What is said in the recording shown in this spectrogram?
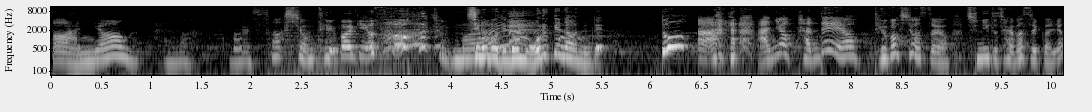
어, 안녕. 엄마, 오늘 수학 시험 대박이었어. 정말? 지난번에 너무 어렵게 나왔는데. 또? 아, 아니요, 반대예요. 대박 쉬웠어요. 준이도 잘 봤을 걸요?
